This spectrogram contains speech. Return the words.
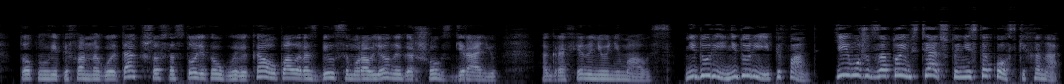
— топнул Епифан ногой так, что со столика угловика упал и разбился муравленый горшок с геранью, а Графена не унималась. — Не дури, не дури, Епифан! Ей, может, зато и мстят, что не из таковских она!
